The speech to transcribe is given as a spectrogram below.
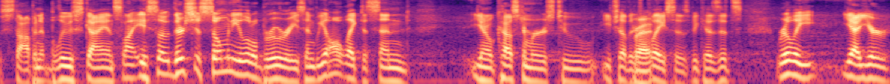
stopping at Blue Skye and Slime. So there's just so many little breweries, and we all like to send you know customers to each other's Right. places because it's really yeah your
